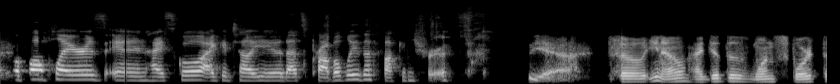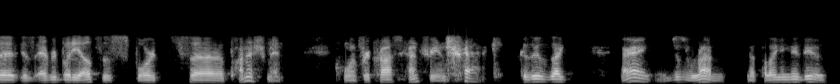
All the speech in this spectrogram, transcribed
of football players in high school. I could tell you that's probably the fucking truth. Yeah. So, you know, I did the one sport that is everybody else's sports uh, punishment. Went for cross country and track because it was like, all right, just run. That's all you need to do.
